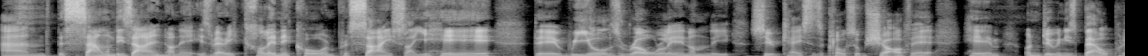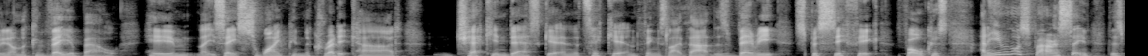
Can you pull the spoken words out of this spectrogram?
and the sound design on it is very clinical and precise. Like you hear the wheels rolling on the suitcase there's a close-up shot of it him undoing his belt putting it on the conveyor belt him like you say swiping the credit card check-in desk getting the ticket and things like that there's very specific focus and he even goes far as saying there's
